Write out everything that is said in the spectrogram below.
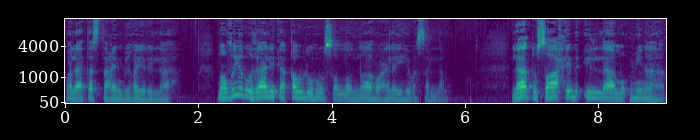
ولا تستعن بغير الله. نظير ذلك قوله صلى الله عليه وسلم. لا تصاحب إلا مؤمنا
